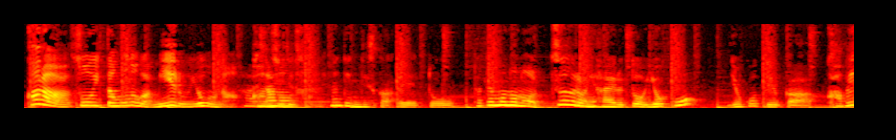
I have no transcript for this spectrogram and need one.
からそういったものが見えるような感じですかね、なんていうんですか？えっ、と建物の通路に入ると横？横っていうか壁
